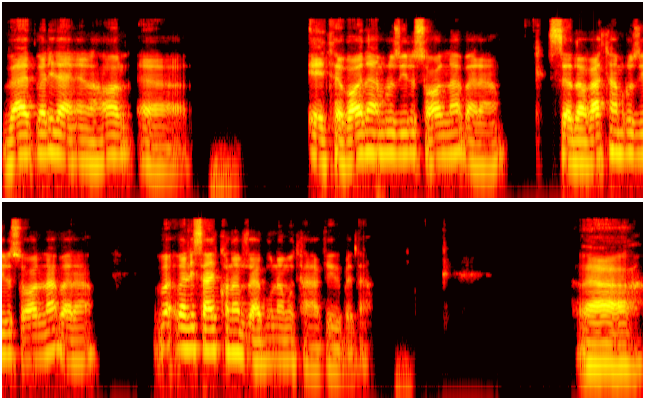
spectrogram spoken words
و ولی در این حال اعتقادم رو زیر سوال نبرم. صداقتم رو زیر سوال نبرم. ولی سعی کنم زبونم رو تغییر بدم. و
